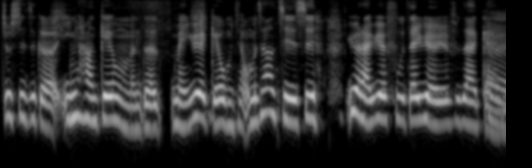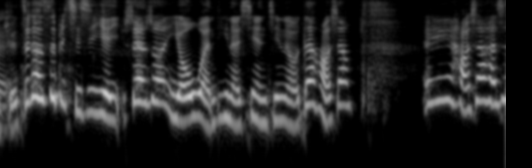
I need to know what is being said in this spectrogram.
就是这个银行给我们的每月给我们钱，我们这样其实是越来越负债，越来越负债的感觉。这个是不是其实也虽然说有稳定的现金流，但好像。哎，好像还是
